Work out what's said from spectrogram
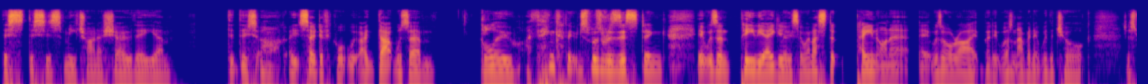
This this is me trying to show the um, th- this. Oh, it's so difficult. I, that was um glue, I think. It just was resisting. It was a PVA glue, so when I stuck paint on it, it was all right, but it wasn't having it with the chalk. Just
